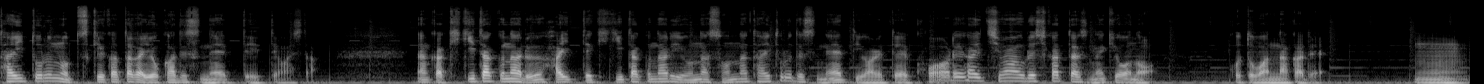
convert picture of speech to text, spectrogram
タイトルの付け方がよかですねって言ってました。なんか聞きたくなる入って聞きたくなるようなそんなタイトルですねって言われてこれが一番嬉しかったですね今日の言葉の中で。うん。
